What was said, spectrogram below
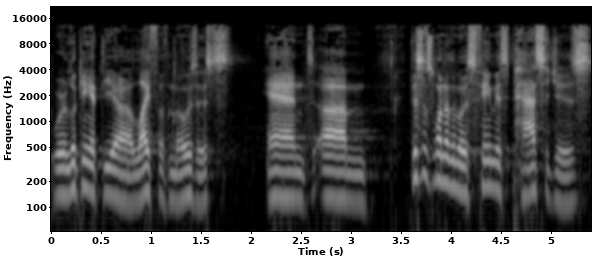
We're looking at the uh, life of Moses, and um, this is one of the most famous passages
